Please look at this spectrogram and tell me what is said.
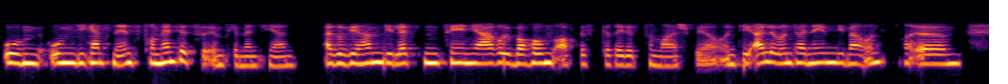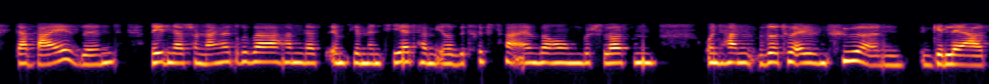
um, um die ganzen Instrumente zu implementieren. Also wir haben die letzten zehn Jahre über Homeoffice geredet zum Beispiel. Und die alle Unternehmen, die bei uns ähm, dabei sind, reden da schon lange drüber, haben das implementiert, haben ihre Betriebsvereinbarungen geschlossen und haben virtuellen Führen gelehrt,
